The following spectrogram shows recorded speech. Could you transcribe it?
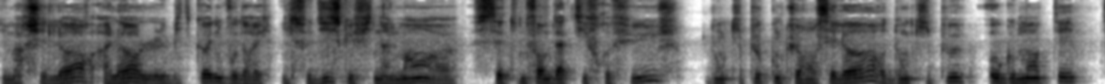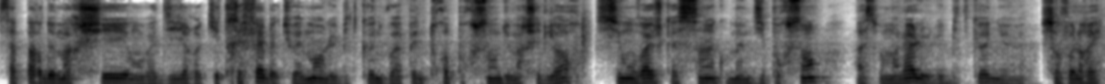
du marché de l'or, alors le Bitcoin vaudrait. Ils se disent que finalement, euh, c'est une forme d'actif refuge, donc il peut concurrencer l'or, donc il peut augmenter sa part de marché, on va dire, qui est très faible actuellement. Le Bitcoin vaut à peine 3% du marché de l'or. Si on va jusqu'à 5 ou même 10%, à ce moment-là, le, Bitcoin euh, s'envolerait.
